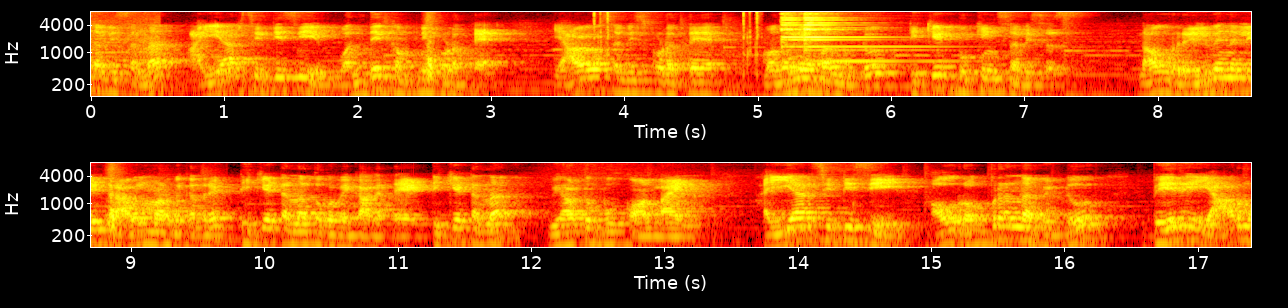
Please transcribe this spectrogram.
ಸರ್ವಿಸನ್ನು I R C T C ಒಂದೇ ಕಂಪ್ನಿ ಕೊಡುತ್ತೆ. ಯಾವ್ಯಾವ ಸರ್ವಿಸ್ ಕೊಡುತ್ತೆ? ಮೊದಲನೇ ಬಂದ್ಬಿಟ್ಟು ಟಿಕೆಟ್ ಬುಕ್ಕಿಂಗ್ ಸರ್ವಿಸಸ್ ನಾವು ರೈಲ್ವೆನಲ್ಲಿ ಟ್ರಾವೆಲ್ ಮಾಡಬೇಕಂದ್ರೆ ಟಿಕೆಟನ್ನು ತಗೋಬೇಕಾಗತ್ತೆ. ಟಿಕೆಟನ್ನು we have to book online I R C T C ಅವರೊಬ್ಬರನ್ನು ಬಿಟ್ಟು ಬೇರೆ ಯಾರು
